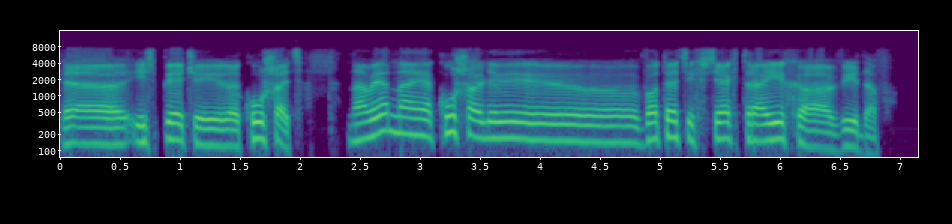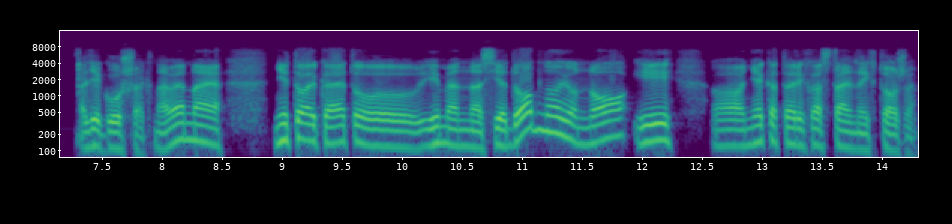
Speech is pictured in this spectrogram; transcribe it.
э, из печи кушать, наверное, кушали э, вот этих всех троих видов лягушек. Наверное, не только эту именно съедобную, но и э, некоторых остальных тоже.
